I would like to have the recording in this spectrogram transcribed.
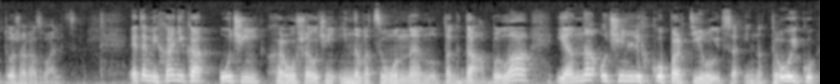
тоже развалится. Эта механика очень хорошая, очень инновационная, ну тогда была, и она очень легко портируется и на тройку,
